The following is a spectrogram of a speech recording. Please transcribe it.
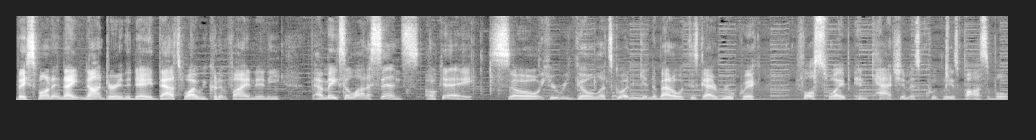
They spawn at night, not during the day. That's why we couldn't find any. That makes a lot of sense. Okay, so here we go. Let's go ahead and get in a battle with this guy real quick. False swipe and catch him as quickly as possible.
